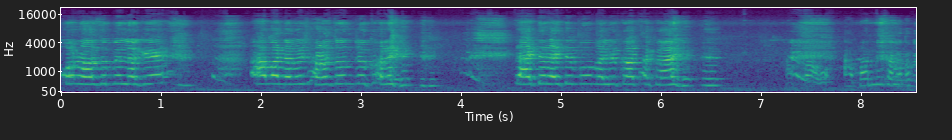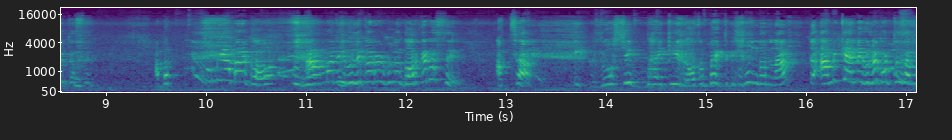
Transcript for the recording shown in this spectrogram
ও রজবের লগে আমার নামে ষড়যন্ত্র করে। রাইতে রাইতে মোবাইলে কথা কয়। আবার মিথ্যা কথা কইতাছে। আবার তুমি আমার কও আমার এগুলি করার কোনো দরকার আছে? আচ্ছা রশিদ ভাই কি রজব ভাই থেকে সুন্দর না? তো আমি কেন এগুলো করতে যাব?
